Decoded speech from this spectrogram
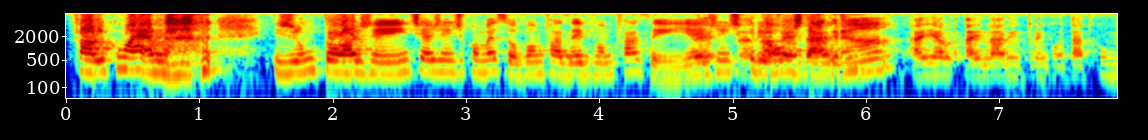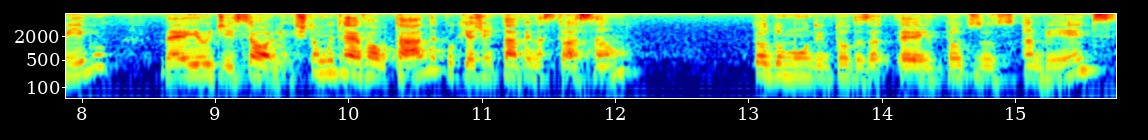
fale com ela. E juntou a gente e a gente começou, vamos fazer, vamos fazer. E aí a é, gente criou o um Instagram. Aí a, a Lara entrou em contato comigo, né? E eu disse, olha, estou muito revoltada, porque a gente está vendo a situação, todo mundo em, todas, é, em todos os ambientes.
